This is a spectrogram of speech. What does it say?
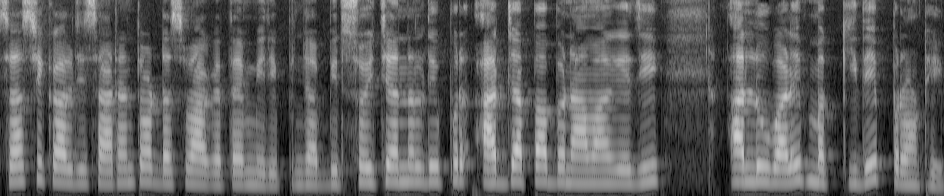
ਸਤਿ ਸ਼੍ਰੀ ਅਕਾਲ ਜੀ ਸਾਰਿਆਂ ਨੂੰ, ਤੁਹਾਡਾ ਸਵਾਗਤ ਹੈ ਮੇਰੀ ਪੰਜਾਬੀ ਰਸੋਈ ਚੈਨਲ ਦੇ ਉੱਪਰ। ਅੱਜ ਆਪਾਂ ਬਣਾਵਾਂਗੇ ਜੀ ਆਲੂ ਵਾਲੇ ਮੱਕੀ ਦੇ ਪਰੌਂਠੇ।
